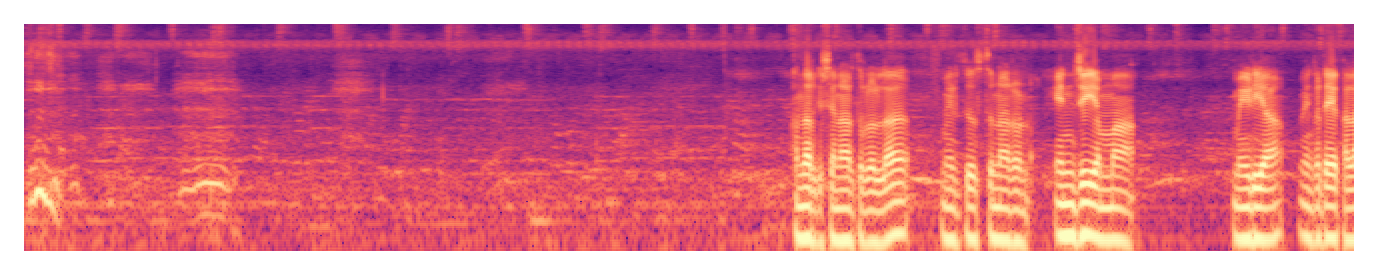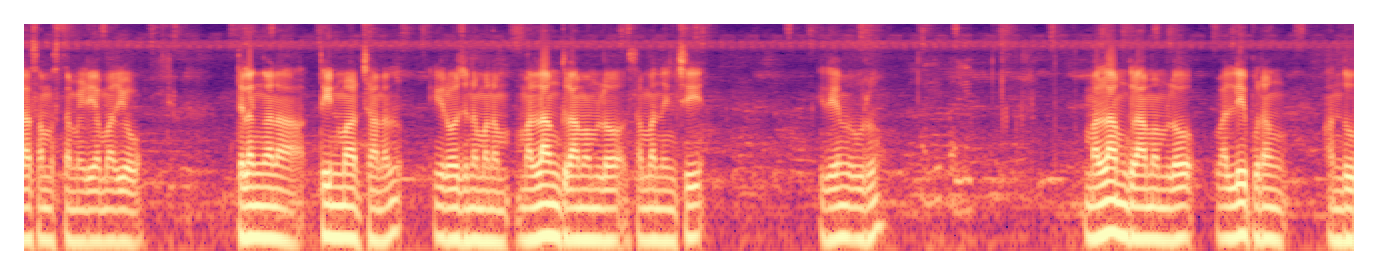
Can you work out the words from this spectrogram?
Mm-hmm. అందరికీ శనార్థులలో మీరు చూస్తున్నారు ఎన్జిఎమ్మ మీడియా వెంకటయ్య కళా సంస్థ మీడియా మరియు తెలంగాణ తీన్మార్ ఛానల్. ఈ రోజున మనం మల్లాం గ్రామంలో సంబంధించి ఇదేమి ఊరు? మల్లాం గ్రామంలో వల్లీపురం అందు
